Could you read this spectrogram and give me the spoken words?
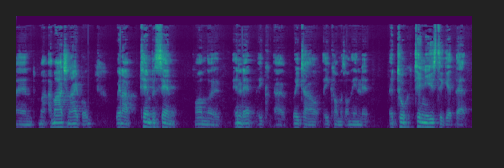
and March and April went up 10% on the internet, uh, retail e-commerce on the internet. It took 10 years to get that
